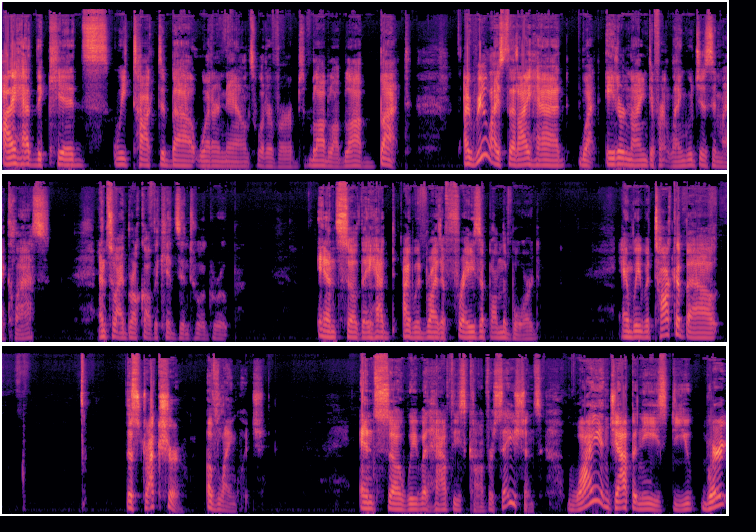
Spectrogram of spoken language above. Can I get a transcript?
I had the kids, we talked about what are nouns, what are verbs, blah, blah, blah. But I realized that I had, what, eight or nine different languages in my class. And so I broke all the kids into a group. And so they had, I would write a phrase up on the board and we would talk about the structure of language. And so we would have these conversations. Why in Japanese do you, where,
